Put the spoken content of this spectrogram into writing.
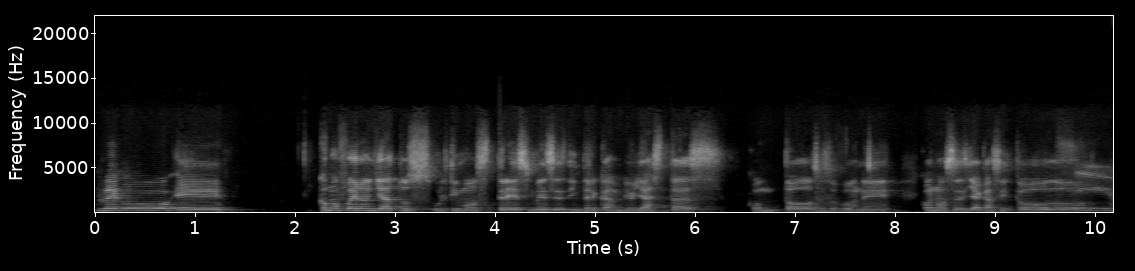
Luego, eh, ¿cómo fueron ya tus últimos tres meses de intercambio? ¿Ya estás con todo, se supone? ¿Conoces ya casi todo? Sí.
